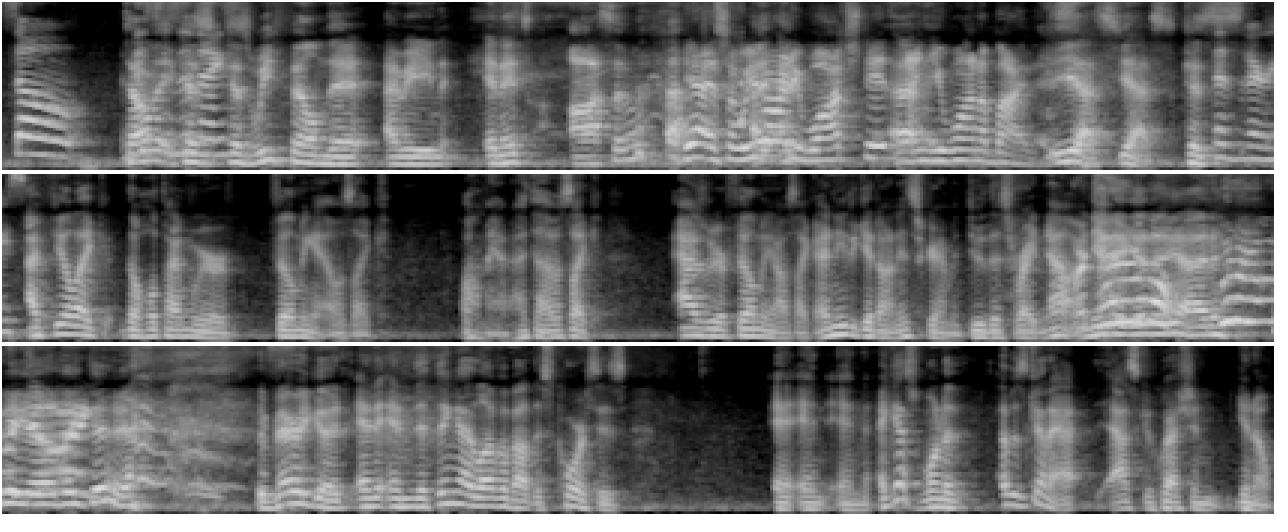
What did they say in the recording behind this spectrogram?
So Tell this me, is a nice. because we filmed it. I mean, and it's awesome. Yeah, so we've I- I- already watched it, and you want to buy this. yes, yes. Because That's very I feel like the whole time we were filming it, I was like, oh man, I, I was like, as we were filming, I was like, I need to get on Instagram and do this right now. We're I need to get terrible. it. Yeah, I- We don't know what we're yeah, like doing. that. Very good. And and the thing I love about this course is, and and, and I guess one of I was gonna ask a question. You know,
